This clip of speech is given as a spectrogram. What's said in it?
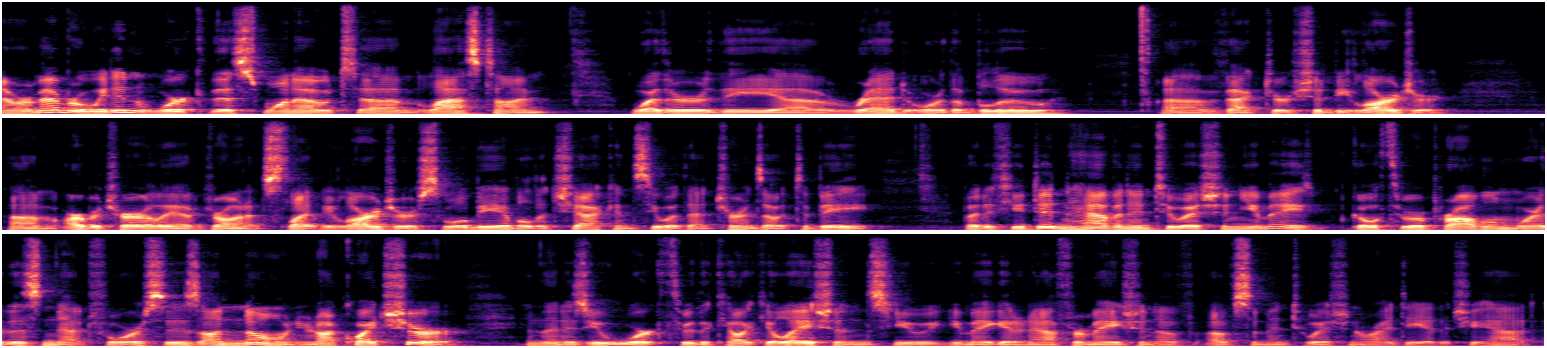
Now remember, we didn't work this one out um, last time, whether the uh, red or the blue uh, vector should be larger. Um, arbitrarily, I've drawn it slightly larger, so we'll be able to check and see what that turns out to be. But if you didn't have an intuition, you may go through a problem where this net force is unknown. You're not quite sure. And then as you work through the calculations, you, you may get an affirmation of, of some intuition or idea that you had.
